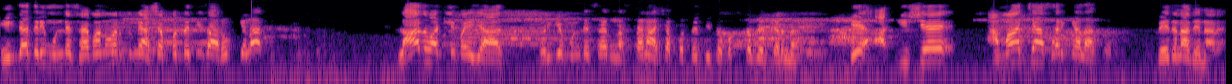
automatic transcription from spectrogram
एकदा तरी मुंडे साहेबांवर तुम्ही अशा पद्धतीचा आरोप केला लाज वाटली पाहिजे आज स्वर्गीय मुंडे साहेब नसताना अशा पद्धतीचं वक्तव्य करणं हे अतिशय आमाच्या सारख्याला तर वेदना देणार आहे.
